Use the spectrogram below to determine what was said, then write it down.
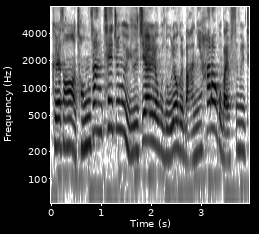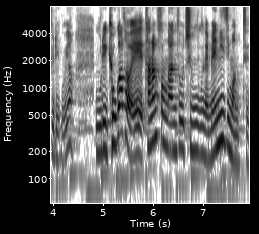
그래서 정상 체중을 유지하려고 노력을 많이 하라고 말씀을 드리고요. 우리 교과서에 다낭성 난소 증후군의 매니지먼트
